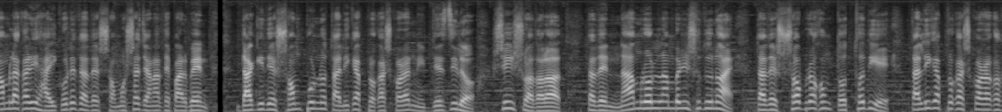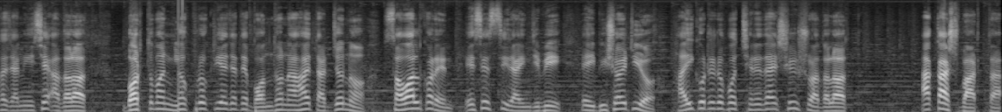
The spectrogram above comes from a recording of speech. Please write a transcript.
মামলাকারী হাইকোর্টে তাদের সমস্যা জানাতে পারবেন। দাগিদের সম্পূর্ণ তালিকা প্রকাশ করার নির্দেশ দিল শীর্ষ আদালত। তাদের নাম রোল নাম্বারই শুধু নয়, তাদের সব রকম তথ্য দিয়ে তালিকা প্রকাশ করার কথা জানিয়েছে আদালত। বর্তমান নিয়োগ প্রক্রিয়া যাতে বন্ধ না হয় তার জন্য সওয়াল করেন এসএসসির আইনজীবী। এই বিষয়টিও হাইকোর্টের ওপর ছেড়ে দেয় শীর্ষ আদালত। আকাশ বার্তা।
